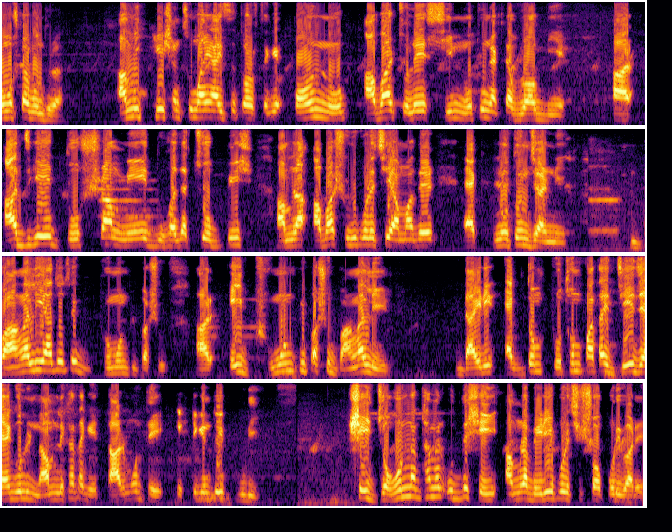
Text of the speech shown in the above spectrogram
নমস্কার বন্ধুরা। আমি ক্রিয়েশন সুমাই আইসের তরফ থেকে অর্ণব, আবার চলে এসেছি নতুন একটা ব্লগ নিয়ে। আর আজকে দোসরা মে দু আমরা আবার শুরু করেছি আমাদের এক নতুন জার্নি বাঙালি আদতে ভ্রমণ পিপাসু। আর এই ভ্রমণ পিপাসু বাঙালির ডায়েরির একদম প্রথম পাতায় যে জায়গাগুলির নাম লেখা থাকে, তার মধ্যে একটি কিন্তু এই পুরী। সেই জগন্নাথ ধামের উদ্দেশ্যেই আমরা বেরিয়ে পড়েছি সপরিবারে।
